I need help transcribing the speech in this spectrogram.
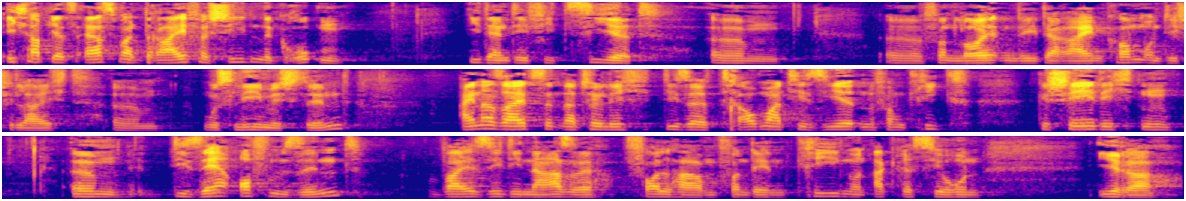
Ich habe jetzt erstmal drei verschiedene Gruppen identifiziert ähm, äh, von Leuten, die da reinkommen und die vielleicht ähm, muslimisch sind. Einerseits sind natürlich diese traumatisierten, vom Krieg geschädigten, ähm, die sehr offen sind weil sie die Nase voll haben von den Kriegen und Aggressionen ihrer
